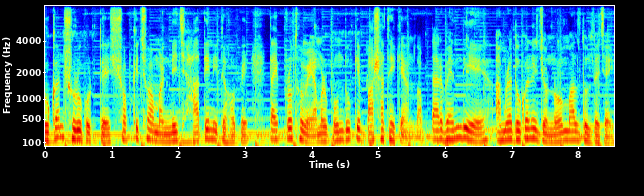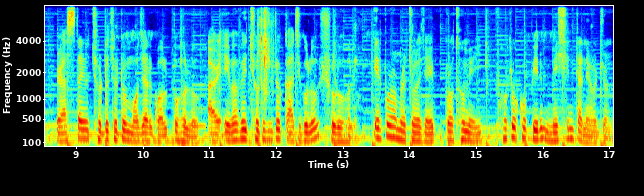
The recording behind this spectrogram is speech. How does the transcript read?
দোকান শুরু করতে সব কিছু আমার নিজ হাতে নিতে হবে, তাই প্রথমে আমার বন্ধুকে বাসা থেকে আনলাম। তার ভ্যান দিয়ে আমরা দোকানের জন্য মাল তুলতে যাই। রাস্তায়ও ছোট ছোট মজার গল্প হলো আর এভাবেই ছোট ছোট কাজগুলো শুরু হলো। এরপর আমরা চলে যাই প্রথমেই ফটোকপির মেশিনটা নেওয়ার জন্য।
